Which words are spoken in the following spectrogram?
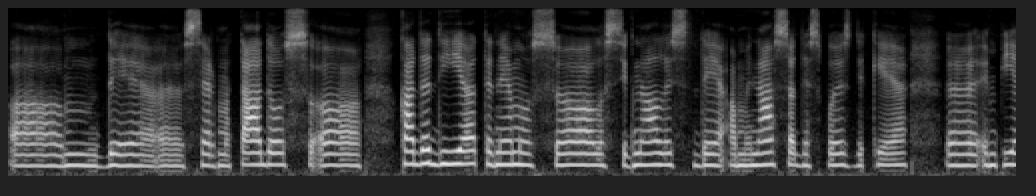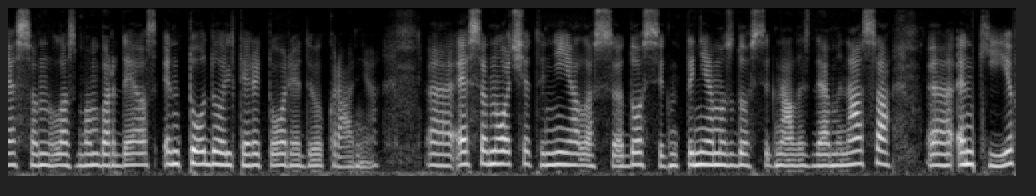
de ser matados. cada día tenemos los señales de amenaza después de que empiezan los bombardeos en todo el territorio de Ucrania. esa noche teníamos dos señales de amenaza en Kiev,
